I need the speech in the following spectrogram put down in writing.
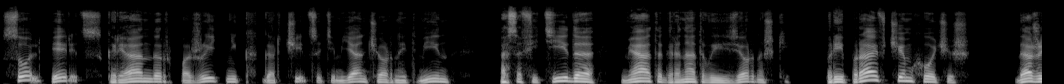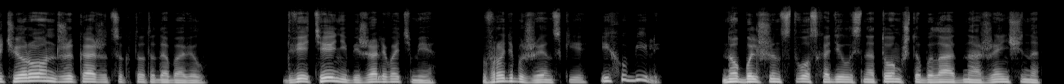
соль, перец, кориандр, пожитник, горчица, тимьян, черный тмин, асафетида, мята, гранатовые зернышки. Приправь, чем хочешь, даже Чуронджи, кажется, кто-то добавил. Две тени бежали во тьме. Вроде бы женские. Их убили. Но большинство сходилось на том, что была одна женщина,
